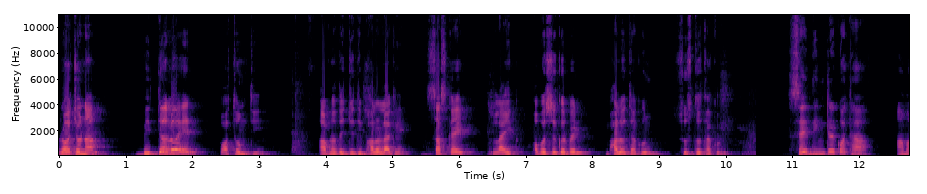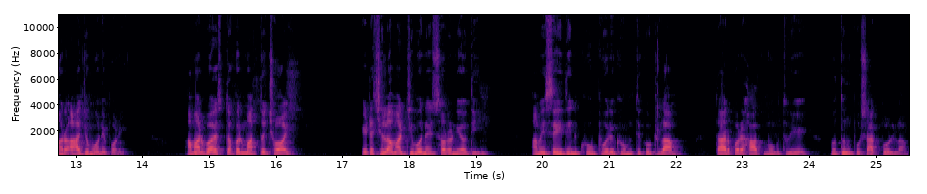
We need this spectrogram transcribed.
রচনা বিদ্যালয়ের প্রথম দিন। আপনাদের যদি ভালো লাগে সাবস্ক্রাইব লাইক অবশ্যই করবেন। ভালো থাকুন, সুস্থ থাকুন। সেই দিনটার কথা আমার আজও মনে পড়ে। আমার বয়স তখন মাত্র ছয়। এটা ছিল আমার জীবনের স্মরণীয় দিন। আমি সেই দিন খুব ভোরে ঘুম থেকে উঠলাম, তারপরে হাত মুখ ধুয়ে নতুন পোশাক পরলাম।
